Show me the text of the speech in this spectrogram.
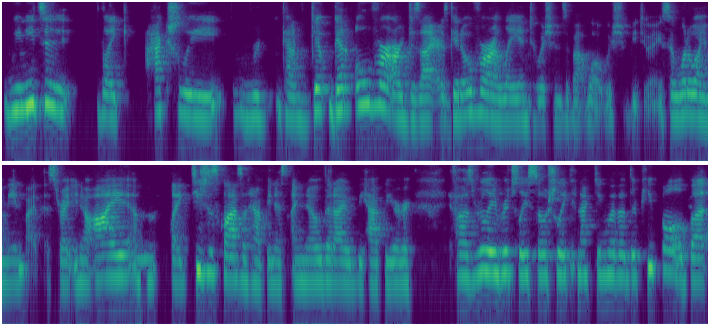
we need to like actually re- kind of get get over our desires, get over our lay intuitions about what we should be doing. So what do I mean by this, right? You know, I am like teach this class on happiness. I know that I would be happier if I was really richly socially connecting with other people, but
